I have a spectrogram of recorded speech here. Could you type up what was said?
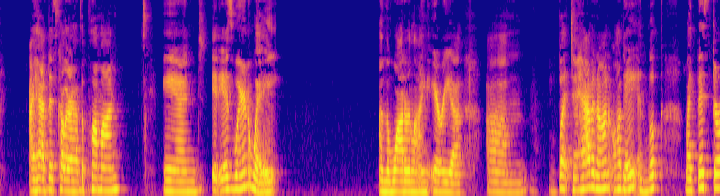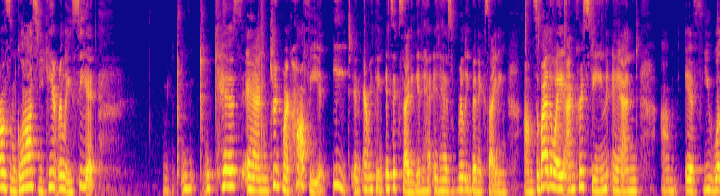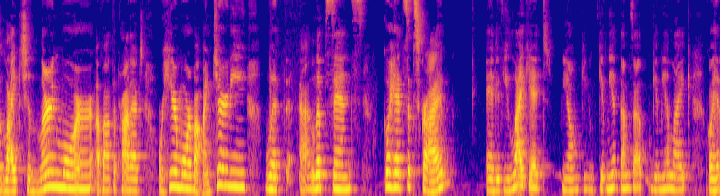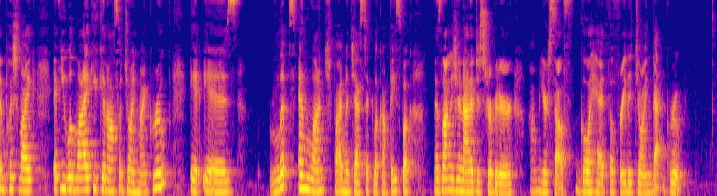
I had this color, I have the plum on and it is wearing away on the waterline area. Um, but to have it on all day and look like this, throw on some gloss, you can't really see it. Kiss and drink my coffee and eat and everything. It's exciting. It, ha it has really been exciting. Um, so by the way, I'm Christine and um, if you would like to learn more about the product or hear more about my journey with uh, LipSense, go ahead, subscribe. And if you like it, you know, give, give me a thumbs up, give me a like, go ahead and push like. If you would like, you can also join my group. It is Lips and Lunch by Majestic Look on Facebook. As long as you're not a distributor um, yourself, go ahead, feel free to join that group.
